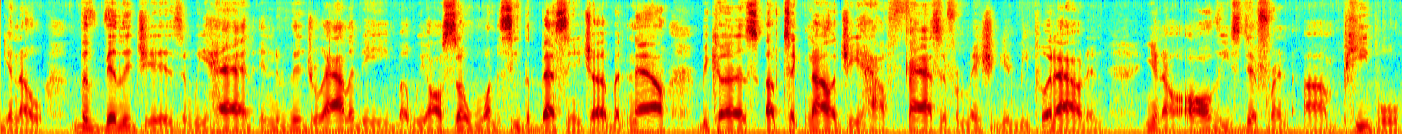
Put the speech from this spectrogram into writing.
you know the villages and we had individuality but we also wanted to see the best in each other. But now because of technology how fast information can be put out and you know all these different um, people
